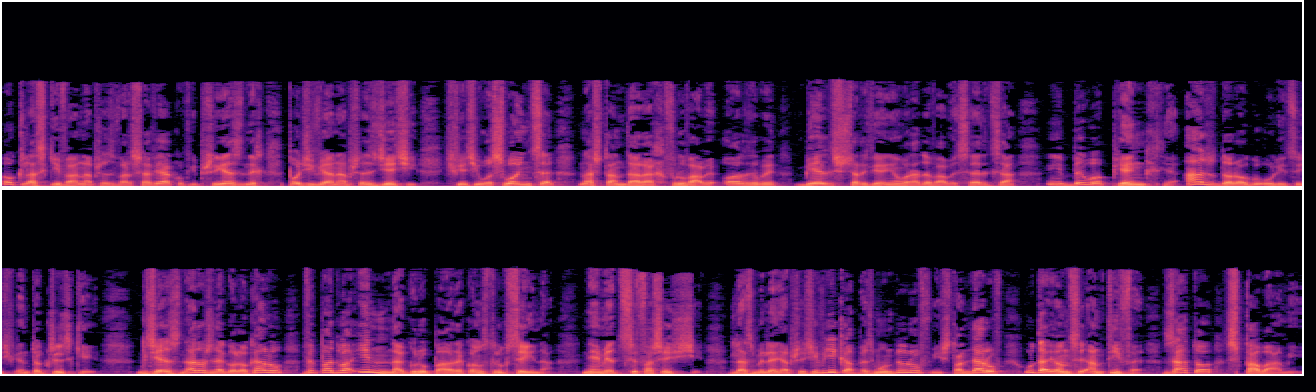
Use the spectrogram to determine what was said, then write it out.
oklaskiwana przez warszawiaków i przyjezdnych, podziwiana przez dzieci. Świeciło słońce, na sztandarach fruwały orły, biel z czerwienią radowały serca i było pięknie, aż do rogu ulicy Świętokrzyskiej, gdzie z narożnego lokalu wypadła inna grupa rekonstrukcyjna – niemieccy faszyści, dla zmylenia przeciwnika, bez mundurów i sztandarów, udający antifę, za to z pałami.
